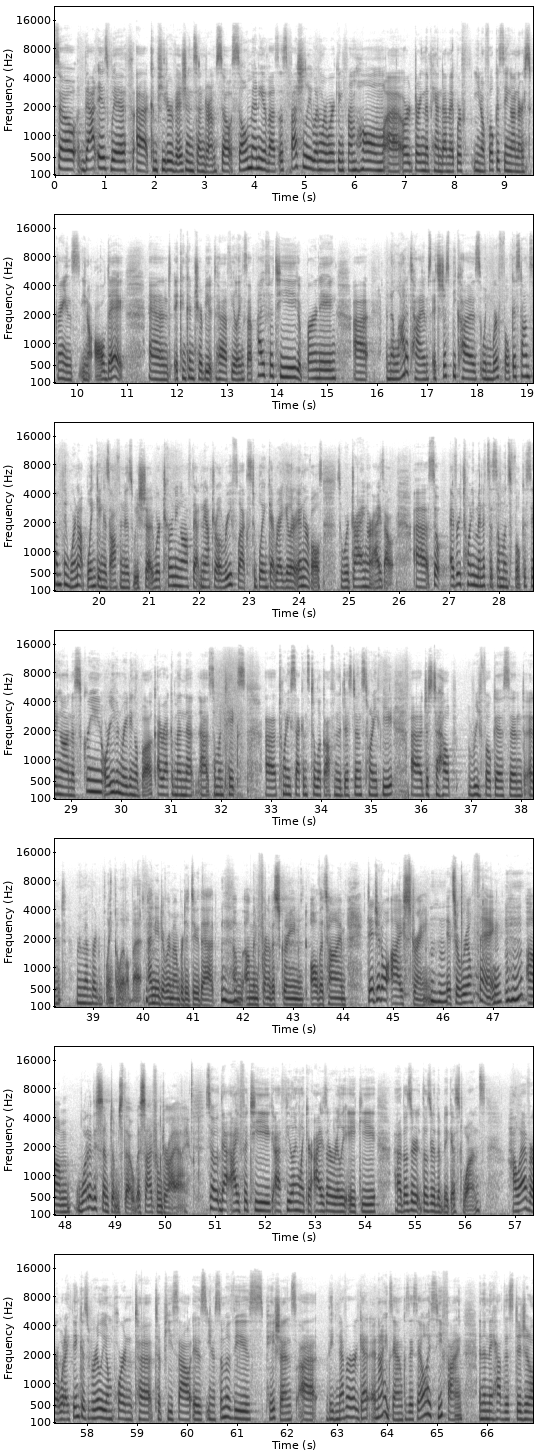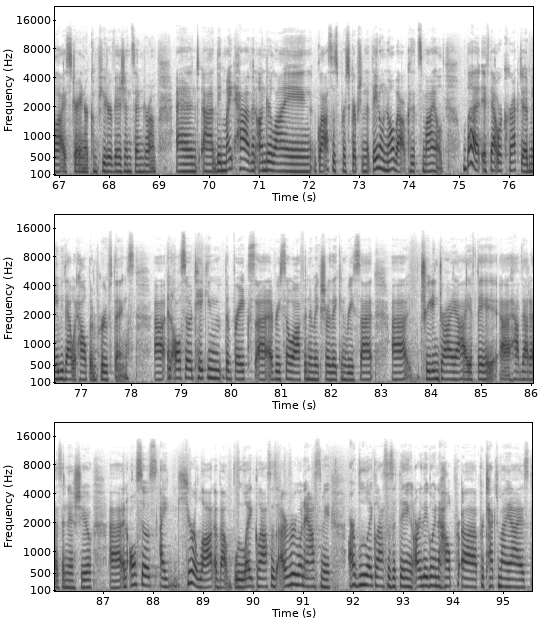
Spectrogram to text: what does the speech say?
So that is with uh, computer vision syndrome. So so many of us, especially when we're working from home uh, or during the pandemic, we're you know focusing on our screens you know all day, and it can contribute to feelings of eye fatigue, burning. Uh, and a lot of times it's just because when we're focused on something, we're not blinking as often as we should. We're turning off that natural reflex to blink at regular intervals. So we're drying our eyes out. Uh, so every 20 minutes that someone's focusing on a screen or even reading a book, I recommend that uh, someone takes uh, 20 seconds to look off in the distance, 20 feet, uh, just to help refocus and, and remember to blink a little bit. I need to remember to do that. I'm, I'm, in front of a screen all the time. Digital eye strain, mm-hmm. it's a real thing. Mm-hmm. Um, what are the symptoms, though, aside from dry eye? So that eye fatigue, uh, feeling like your eyes are really achy, uh, those are those are the biggest ones. However, what I think is really important to, to piece out is, you know, some of these patients, uh, they never get an eye exam because they say, oh, I see fine. And then they have this digital eye strain or computer vision syndrome. And uh, they might have an underlying glasses prescription that they don't know about because it's mild. But if that were corrected, maybe that would help improve things. Uh, and also taking the breaks uh, every so often to make sure they can reset, uh, treating dry eye if they uh, have that as an issue. Uh, and also, I hear a lot about blue light glasses. Everyone asks me, are blue light glasses a thing? Are they going to help uh, protect my eyes?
